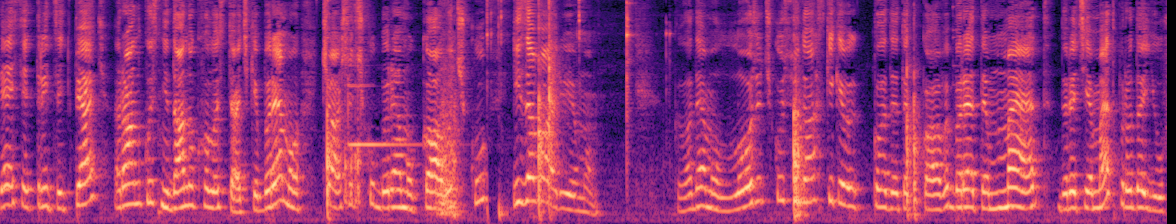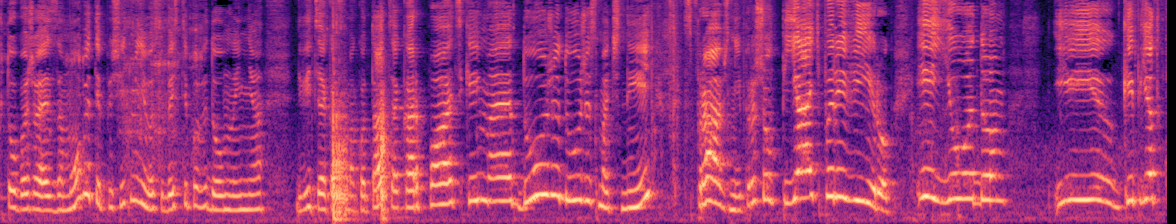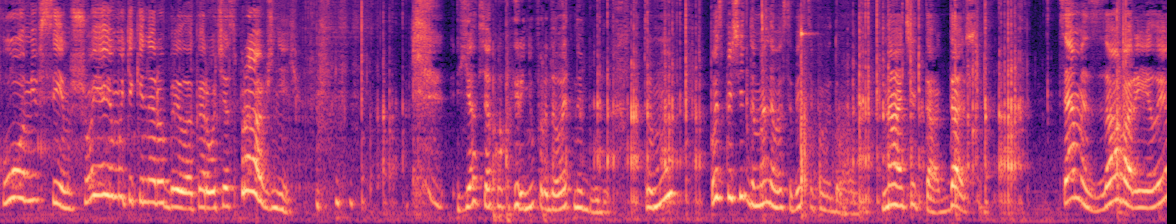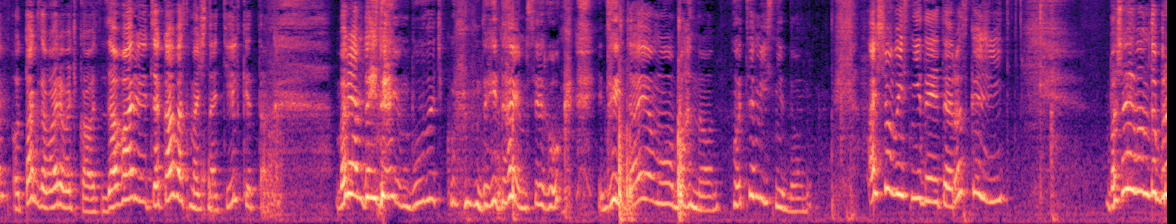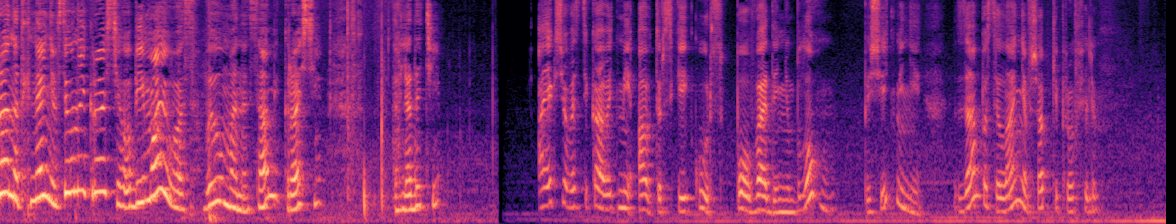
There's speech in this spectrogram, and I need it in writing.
10.35 ранку сніданок холостячки. Беремо чашечку, беремо кавочку і заварюємо. Кладемо ложечку сюди. Скільки ви кладете кави? Берете мед. До речі, я мед продаю. Хто бажає замовити, пишіть мені в особисті повідомлення. Дивіться, яка смакота. Це карпатський мед. Дуже-дуже смачний. Справжній. Пройшов 5 перевірок. І йодом, і кип'ятком, і всім. Що я йому тільки не робила? Коротше, справжній. Я всяку херню продавати не буду. Тому поспішіть до мене в особисті повідомлення. Значить так, далі. Це ми заварили. Отак заварювати каву. Заварюється кава смачна тільки так. Беремо, доїдаємо булочку, доїдаємо сирок і доїдаємо банан. Оце мій сніданок. А що ви снідаєте? Розкажіть. Бажаю вам добра, натхнення, всього найкращого. Обіймаю вас. Ви у мене самі кращі глядачі. А якщо вас цікавить мій авторський курс по веденню блогу, пишіть мені за посилання в шапці профілю.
